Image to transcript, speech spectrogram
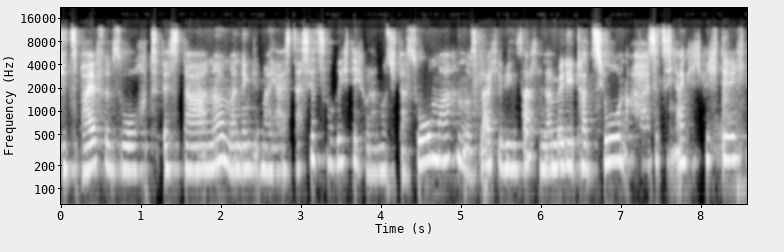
Die Zweifelsucht ist da. Ne? Man denkt immer, ja, ist das jetzt so richtig oder muss ich das so machen? Das gleiche, wie gesagt, in der Meditation. Ah, sitze ich eigentlich richtig?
